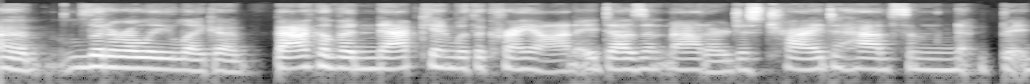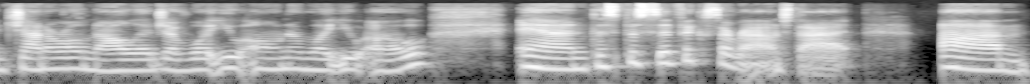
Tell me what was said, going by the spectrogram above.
a, a literally like a back of a napkin with a crayon. It doesn't matter. Just try to have some general knowledge of what you own and what you owe, and the specifics around that. Um,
